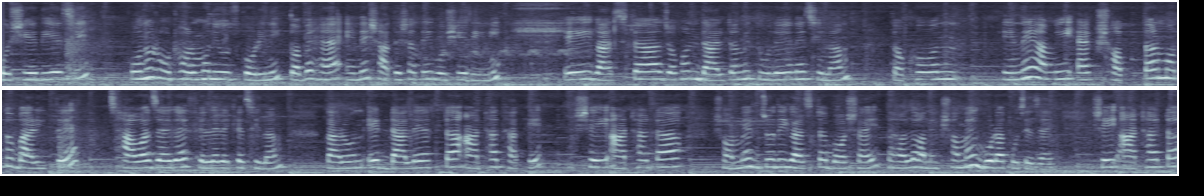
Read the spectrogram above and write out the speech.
বসিয়ে দিয়েছি, কোনো রুট হরমোন ইউজ করিনি। তবে হ্যাঁ এনে সাথে সাথেই বসিয়ে দিইনি। এই গাছটা যখন ডালটা আমি তুলে এনেছিলাম, তখন এনে আমি এক সপ্তাহের মতো বাড়িতে ছাওয়া জায়গায় ফেলে রেখেছিলাম, কারণ এর ডালে একটা আঠা থাকে। সেই আঠাটা সমেত যদি গাছটা বসাই, তাহলে অনেক সময় গোড়া পচে যায়। সেই আঠাটা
